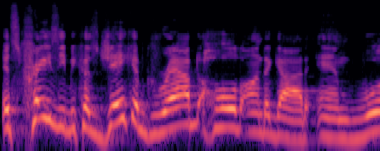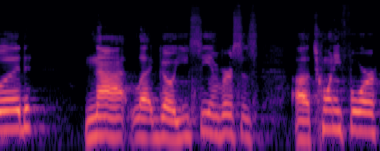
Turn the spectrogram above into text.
it's crazy because Jacob grabbed hold onto God and would not let go. You see in verses uh, 24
